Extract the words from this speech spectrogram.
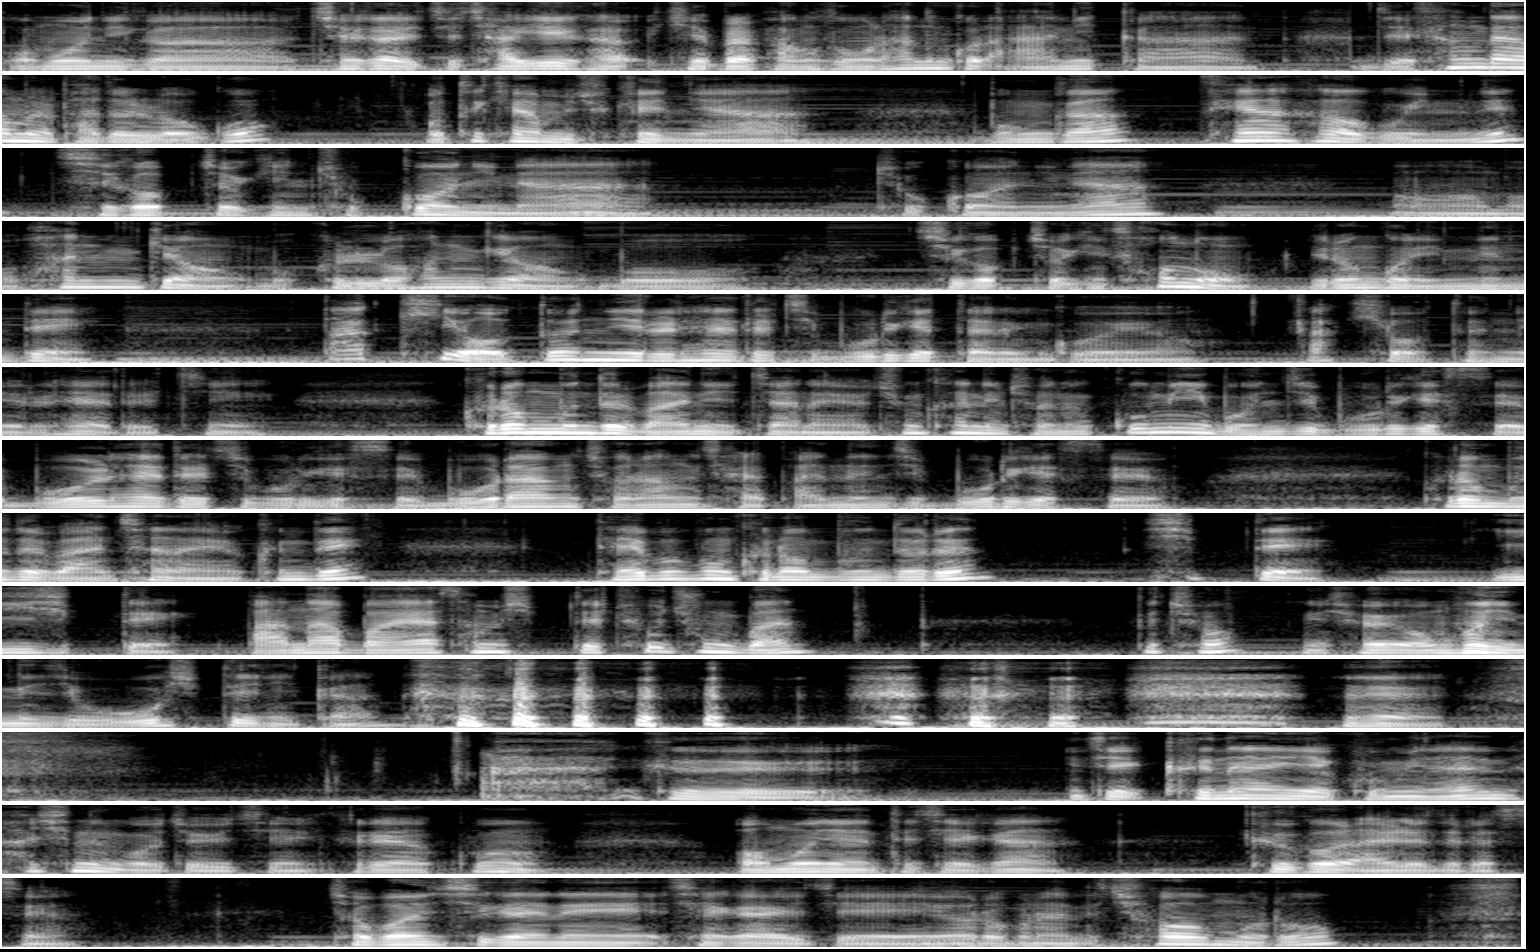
어머니가 제가 이제 자기 가- 개발 방송을 하는 걸 아니까 이제 상담을 받으려고 어떻게 하면 좋겠냐 뭔가 생각하고 있는 직업적인 조건이나 조건이나 어, 뭐 환경, 뭐 근로 환경, 뭐 직업적인 선호 이런 건 있는데 딱히 어떤 일을 해야 될지 모르겠다는 거예요. 딱히 어떤 일을 해야 될지 그런 분들 많이 있잖아요. 충카님 저는 꿈이 뭔지 모르겠어요. 뭘 해야 될지 모르겠어요. 뭐랑 저랑 잘 맞는지 모르겠어요. 그런 분들 많잖아요. 근데 대부분 그런 분들은 10대, 20대, 많아봐야 30대 초중반? 그쵸? 저희 어머니는 이제 50대니까. 네. 아, 그, 이제 그 나이에 고민하시는 거죠, 이제. 그래갖고 어머니한테 제가 그걸 알려드렸어요. 저번 시간에 제가 이제 여러분한테 처음으로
